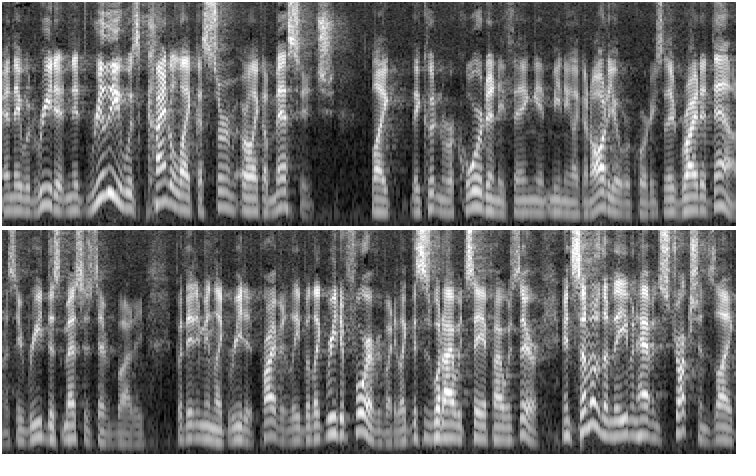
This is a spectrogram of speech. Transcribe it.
and they would read it, and it really was kind of like a sermon or like a message like they couldn't record anything, meaning like an audio recording, so they'd write it down and say, read this message to everybody. But they didn't mean like read it privately, but like read it for everybody. Like this is what I would say if I was there. And some of them, they even have instructions like,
